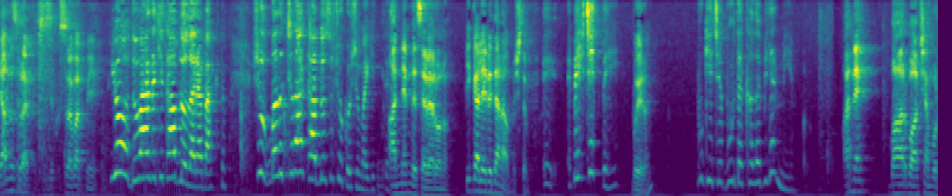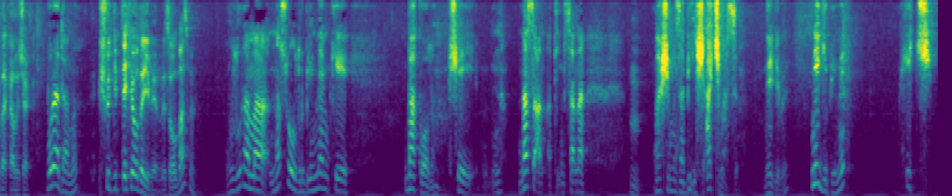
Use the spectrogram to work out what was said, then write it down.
Yalnız bıraktım sizi kusura bakmayın. Yo duvardaki tablolara baktım. Şu balıkçılar tablosu çok hoşuma gitti. Annem de sever onu. Bir galeriden almıştım. Ee, Behçet Bey Buyurun. bu gece burada kalabilir miyim? Anne Bahar bu akşam burada kalacak. Burada mı? Şu dipteki odayı veririz olmaz mı? Olur ama nasıl olur bilmem ki. Bak oğlum şey nasıl anlatayım sana. Başımıza bir iş açmasın. Ne gibi? Ne gibi mi? Hiç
